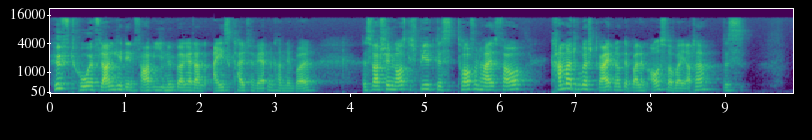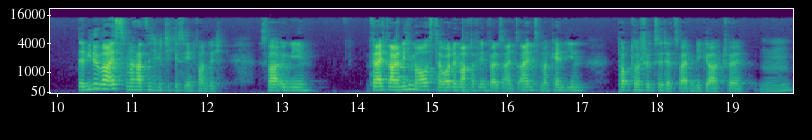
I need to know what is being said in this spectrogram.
hüfthohe Flanke, den Fabi Nürnberger dann eiskalt verwerten kann, den Ball. Das war schön rausgespielt. Das Tor von HSV kann man drüber streiten, ob der Ball im Aus war bei Jatta. Das, der Videobeweis, man hat es nicht richtig gesehen, fand ich. Das war irgendwie. Vielleicht war er nicht im Aus. Terodde macht auf jeden Fall das 1-1. Man kennt ihn. Top-Torschütze der zweiten Liga aktuell. Mhm.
